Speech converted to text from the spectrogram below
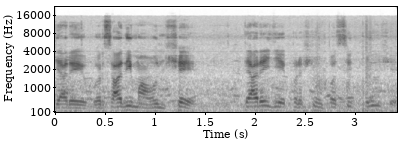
જ્યારે વરસાદી માહોલ છે, ત્યારે જે પ્રશ્ન ઉપસ્થિત થયું છે,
